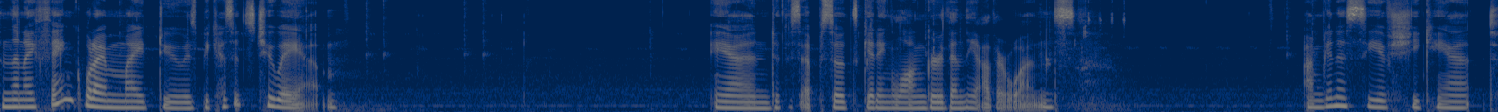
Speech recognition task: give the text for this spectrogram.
And then I think what I might do is because it's 2 a.m. and this episode's getting longer than the other ones. I'm gonna see if she can't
